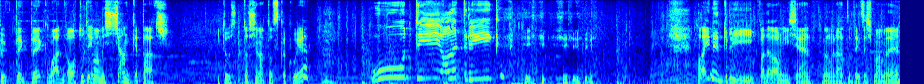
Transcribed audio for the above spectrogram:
Pyk, pyk, pyk, ładnie. O, tutaj mamy ściankę, patrz. I tu to się na to wskakuje? Uuu, ty, ale trik! Fajny trik, podobał mi się. Dobra, tutaj coś mamy.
